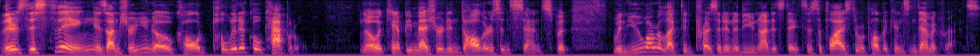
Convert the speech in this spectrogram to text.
There's this thing, as I'm sure you know, called political capital. No, it can't be measured in dollars and cents, but when you are elected president of the United States, this applies to Republicans and Democrats,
